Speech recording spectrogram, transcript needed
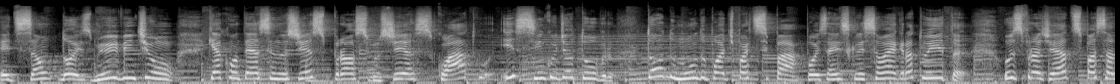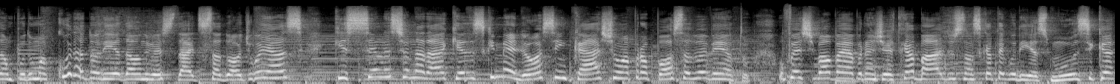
edição 2021, que acontece nos dias próximos, dias 4 e 5 de outubro. Todo mundo pode participar, pois a inscrição é gratuita. Os projetos passarão por uma curadoria da Universidade Estadual de Goiás, que selecionará aqueles que melhor se encaixam à proposta do evento. O festival vai vai abranger trabalhos nas categorias música,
